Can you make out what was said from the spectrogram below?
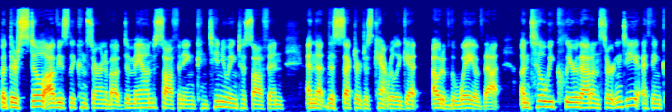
But there's still obviously concern about demand softening, continuing to soften, and that this sector just can't really get out of the way of that. until we clear that uncertainty, I think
